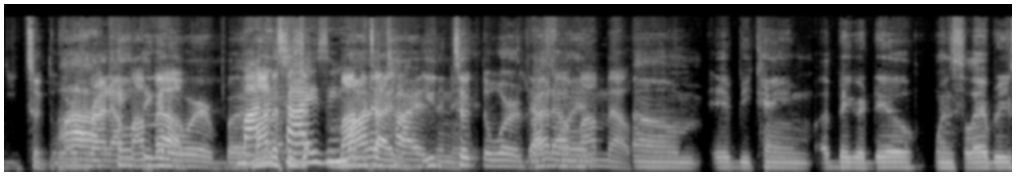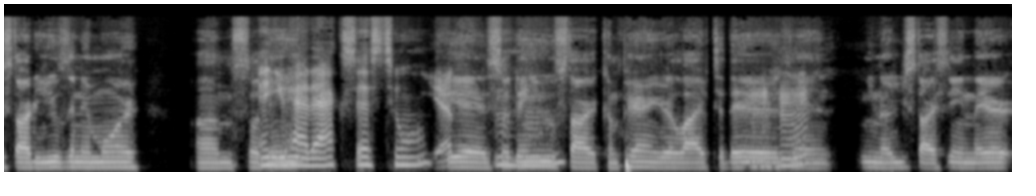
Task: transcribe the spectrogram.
you took the words I right out can't my of mouth. word, but Monetizing? Monetizing. You Monetizing took it. the words right That's out my mouth. Um, it became a bigger deal when celebrities started using it more. Um, so and then you had access to them. Yep. yeah, so then you Mhm. start comparing your life to theirs, Mhm. and you know you start seeing their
